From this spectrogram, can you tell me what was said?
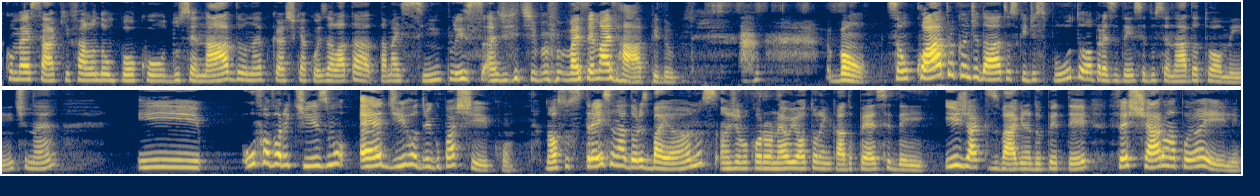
Começar aqui falando um pouco do Senado, né? Porque acho que a coisa lá tá, tá mais simples, a gente vai ser mais rápido. Bom, são quatro candidatos que disputam a presidência do Senado atualmente, né? E o favoritismo é de Rodrigo Pacheco. Nossos três senadores baianos, Ângelo Coronel e Otto Alencar do PSD e Jacques Wagner do PT, fecharam apoio a ele.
